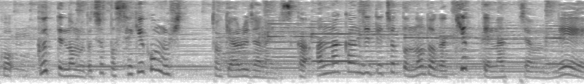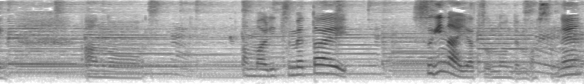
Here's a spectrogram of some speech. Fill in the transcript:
こうグッて飲むとちょっと咳き込む時あるじゃないですか。あんな感じでちょっと喉がキュッてなっちゃうんであのあんまり冷たいすぎないやつを飲んでますね。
